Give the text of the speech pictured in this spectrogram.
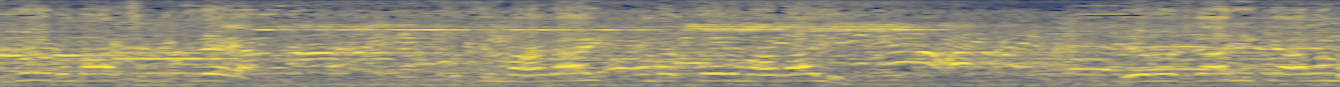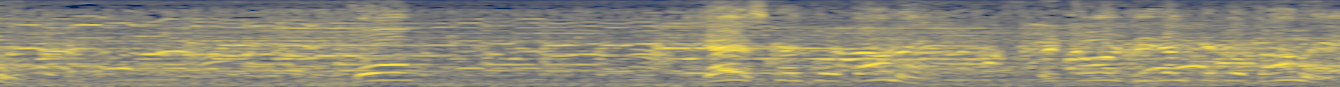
विरोध मार्च निकलेगा। क्योंकि महँगाई कमर तोड़ महँगाई, बेरोजगारी के आलम है जो गैस के जो दाम है, पेट्रोल, डीजल के जो दाम है,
